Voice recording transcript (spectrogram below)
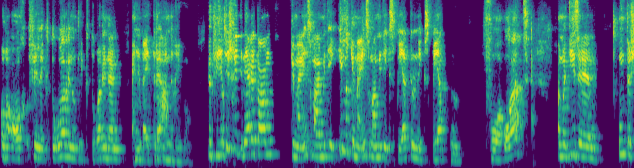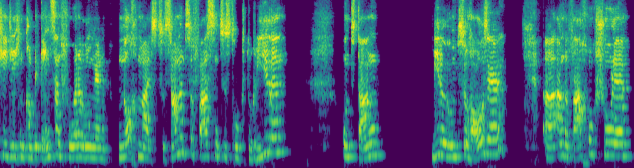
aber auch für Lektoren und Lektorinnen eine weitere Anregung. Der vierte Schritt wäre dann, gemeinsam mit, immer gemeinsam mit Expertinnen und Experten vor Ort einmal diese unterschiedlichen Kompetenzanforderungen nochmals zusammenzufassen, zu strukturieren und dann wiederum zu Hause äh, an der Fachhochschule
